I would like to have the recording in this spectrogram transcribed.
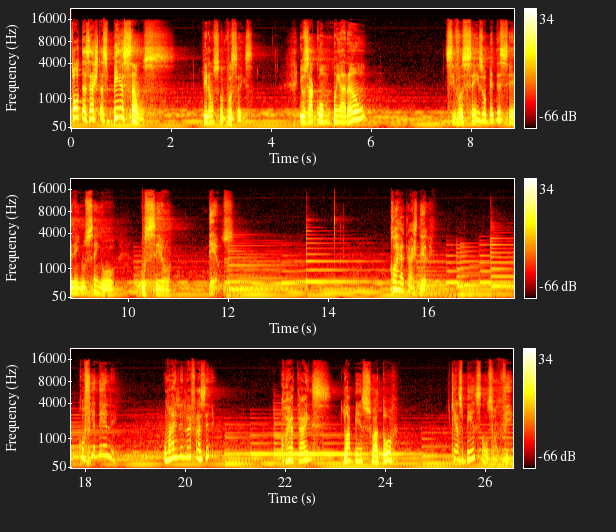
todas estas bênçãos virão sobre vocês e os acompanharão se vocês obedecerem o Senhor, o seu Deus. Corre atrás dele. Confia nele. O mais ele vai fazer. Corre atrás do abençoador, que as bênçãos vão vir.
